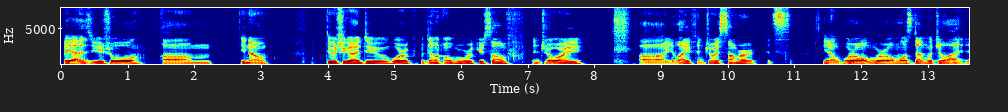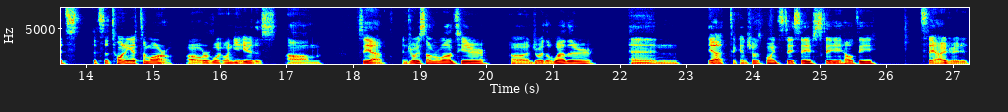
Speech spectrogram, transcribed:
but yeah, as usual, um, you know, do what you gotta do, work, but don't overwork yourself. Enjoy uh, your life. Enjoy summer. It's you know we're we're almost done with July. It's it's the twentieth tomorrow, uh, or when you hear this. Um, so yeah, enjoy summer while it's here. Uh, enjoy the weather, and yeah, to Kensho's point, stay safe, stay healthy, stay hydrated.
